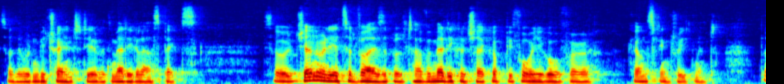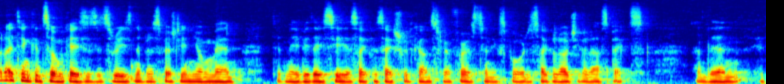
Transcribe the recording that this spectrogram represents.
so they wouldn't be trained to deal with medical aspects. So generally it's advisable to have a medical checkup before you go for counselling treatment. But I think in some cases it's reasonable, especially in young men, that maybe they see a psychosexual counsellor first and explore the psychological aspects. And then if,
